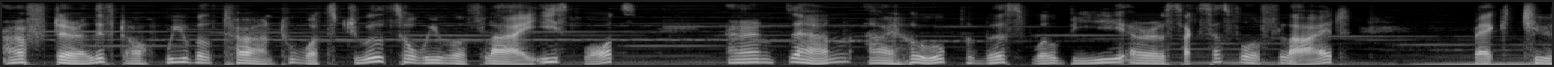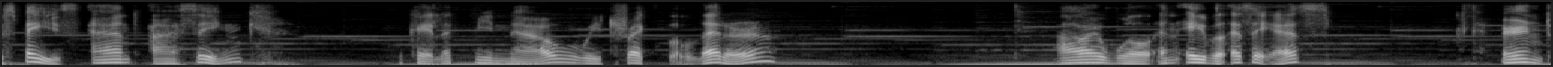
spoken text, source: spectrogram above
after liftoff we will turn towards Jool, so we will fly eastwards. And then I hope this will be a successful flight back to space. And I think... Okay, let me now retract the ladder. I will enable SAS and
